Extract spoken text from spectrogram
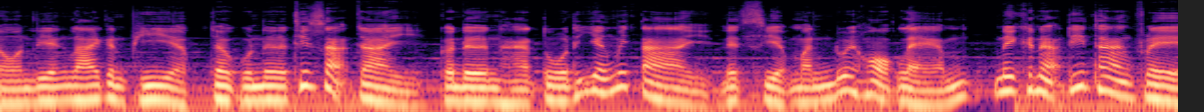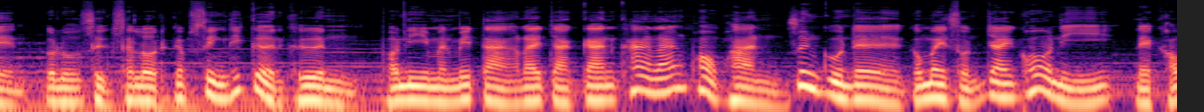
นอนเลี้ยงรายกันเพียบ เจ้ากุนเนอร์ที่สะใจ ก็เดินหาตัวที่ยังไม่ตาย และเสียบมันด้วยหอกแหลม ในขณะที่ทางเฟรนก็รู้สึกสลดกับสิ่งที่เกิดขึ้น เพราะนี่มันไม่ต่างอะไรจากการฆ่าล้างเผ่าพันธุ์ ซึ่งกูเนอร์ก็ไม่สนใจข้อนี้ และเขา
